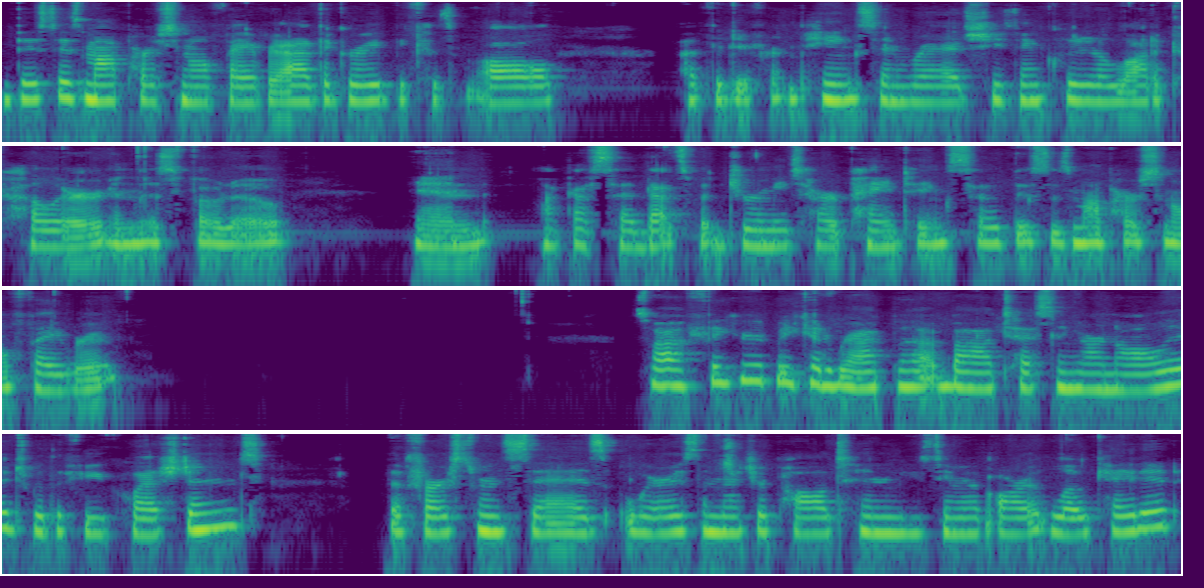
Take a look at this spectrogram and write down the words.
This is my personal favorite out of the group because of all of the different pinks and reds. She's included a lot of color in this photo, and like I said, that's what drew me to her painting, so this is my personal favorite. So I figured we could wrap up by testing our knowledge with a few questions. The first one says, where is the Metropolitan Museum of Art located?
